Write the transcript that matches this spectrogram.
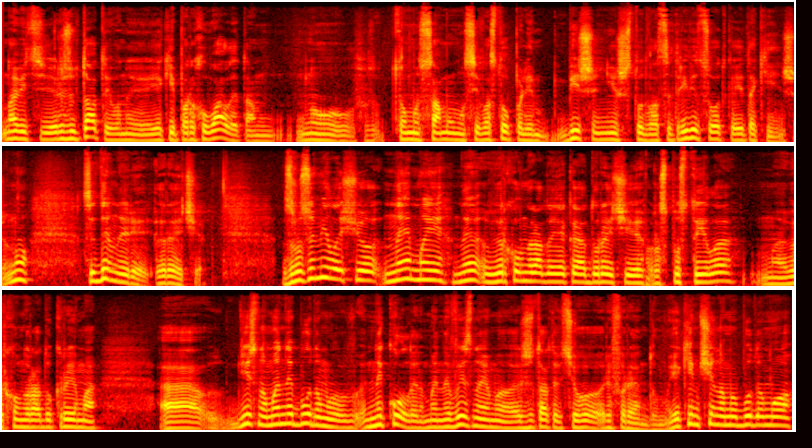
навіть результати, вони, які порахували там, ну, в тому самому Севастополі більше, ніж 123% і таке інше. Ну, це дивні речі. Зрозуміло, що не ми, не Верховна Рада, яка, до речі, розпустила Верховну Раду Крима. Дійсно, ми не будемо ніколи ми не визнаємо результатів цього референдуму. Яким чином ми будемо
